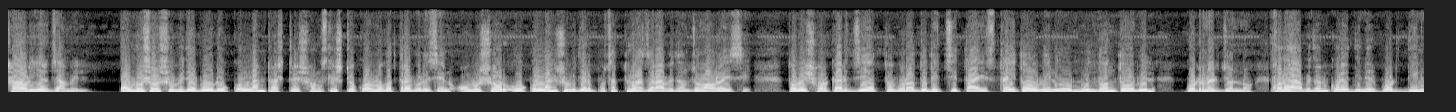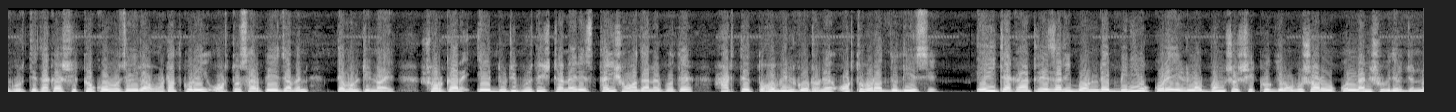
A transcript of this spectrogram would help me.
শাহরিয়ার জামিল। অবসর সুবিধা বোর্ড ও কল্যাণ ট্রাস্টের সংশ্লিষ্ট কর্মকর্তারা বলেছেন, অবসর ও কল্যাণ সুবিধার পঁচাত্তর হাজার আবেদন জমা রয়েছে। তবে সরকার যে অর্থ বরাদ্দ দিচ্ছে তা স্থায়ী তহবিল ও মূলধন তহবিল গঠনের জন্য। ফলে আবেদন করে দিনের পর দিন ঘুরতে থাকা শিক্ষক কর্মচারীরা হঠাৎ করেই অর্থ ছাড় পেয়ে যাবেন তেমনটি নয়। সরকার এই দুটি প্রতিষ্ঠানের স্থায়ী সমাধানের পথে হাঁটতে তহবিল গঠনে অর্থ বরাদ্দ দিয়েছে। এই টাকা ট্রেজারি বন্ডে বিনিয়োগ করে এর লভ্যাংশ শিক্ষকদের অবসর ও কল্যাণ সুবিধার জন্য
